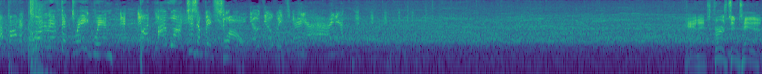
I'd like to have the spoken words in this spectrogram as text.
About a quarter after three, Grim. But my watch is a bit slow. You do it. And it's first and ten.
